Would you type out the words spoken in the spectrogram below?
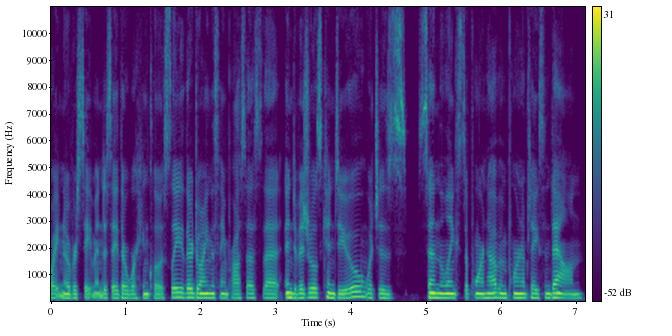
quite an overstatement to say they're working closely. They're doing the same process that individuals can do, which is send the links to Pornhub and Pornhub takes them down.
